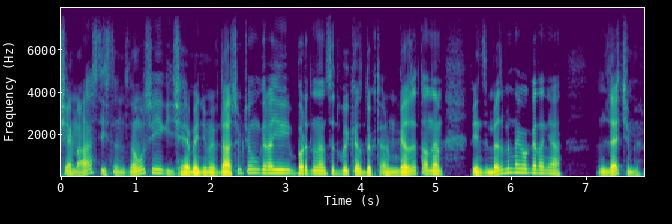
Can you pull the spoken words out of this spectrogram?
Siema, z tej strony znowu Szynik i dzisiaj będziemy w dalszym ciągu grali w Borderlands 2 z doktorem Gazetonem, więc bez zbędnego gadania lecimy.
